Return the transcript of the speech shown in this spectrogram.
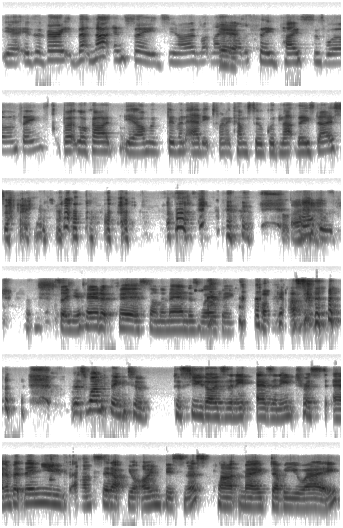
yeah, it's a very that nut and seeds. You know, like make yeah. a lot of seed pastes as well and things. But look, I yeah, I'm a bit of an addict when it comes to a good nut these days. So. so you heard it first on Amanda's Wellbeing podcast. It's one thing to pursue those as an, as an interest, Anna, but then you've um, set up your own business, Plant Made WA.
